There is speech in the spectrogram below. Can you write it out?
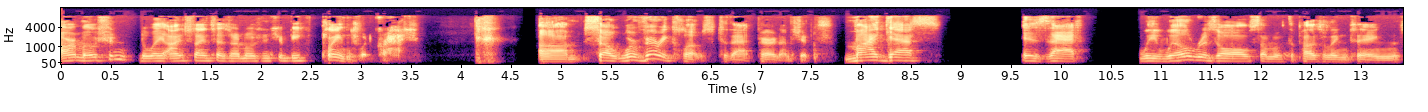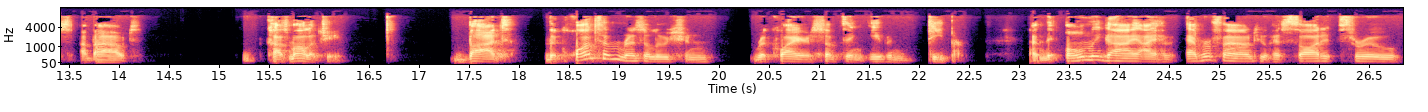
our motion the way Einstein says our motion should be, planes would crash. Um, so we're very close to that paradigm shift. My guess is that we will resolve some of the puzzling things about cosmology, but the quantum resolution requires something even deeper. And the only guy I have ever found who has thought it through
